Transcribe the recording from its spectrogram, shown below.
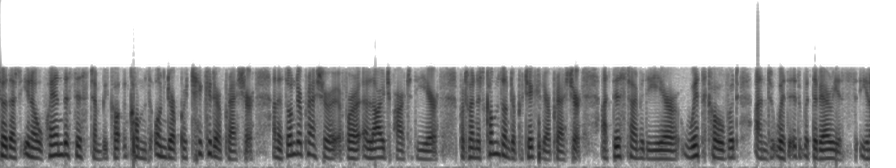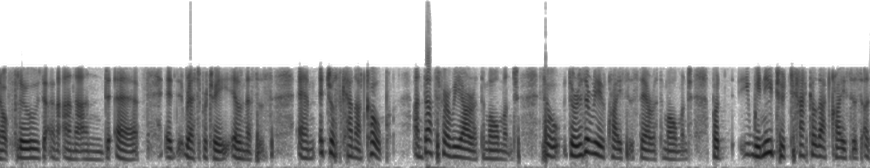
So that, you know, when the system comes under particular pressure, and it's under pressure for a large part of the year, but when it comes under particular pressure at this time of the year with COVID and with with the various, you know, flus and and, and uh, respiratory illnesses, um, it just cannot cope. And that's where we are at the moment. So there is a real crisis there at the moment, but we need to tackle that crisis as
